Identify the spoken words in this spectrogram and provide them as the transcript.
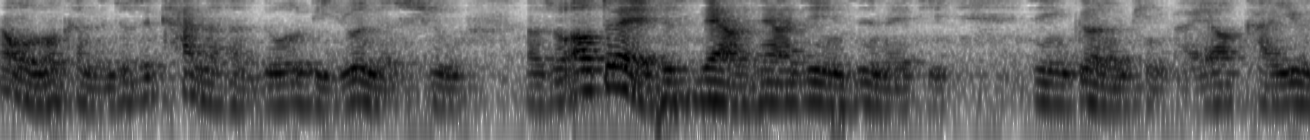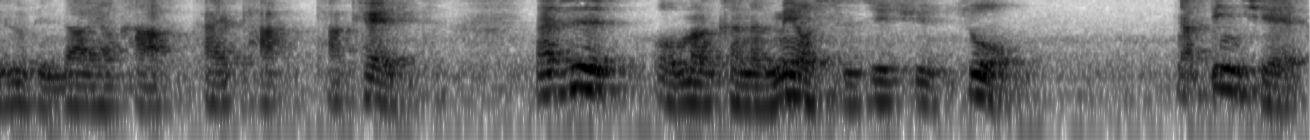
那我们可能就是看了很多理论的书，然后说哦，对，就是这样。现在经营自媒体、经营个人品牌，要开 YouTube 频道，要开开 Pod Podcast。但是我们可能没有实际去做，那并且，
